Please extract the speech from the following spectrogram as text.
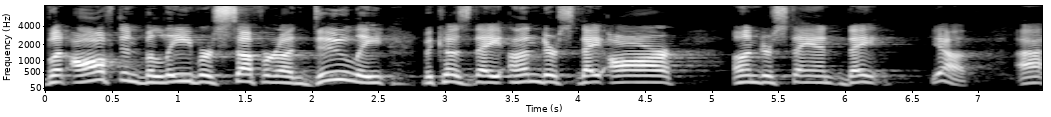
But often believers suffer unduly because they under, they are understand they yeah I,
